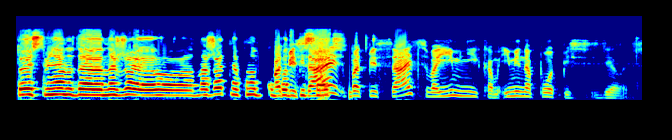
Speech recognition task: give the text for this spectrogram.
То есть мне надо нажа- э, нажать на кнопку Подписать, подписать. подписать своим ником. Именно подпись сделать.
